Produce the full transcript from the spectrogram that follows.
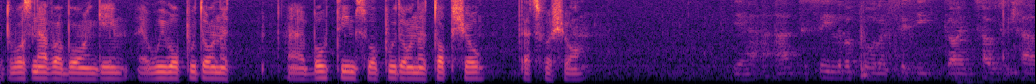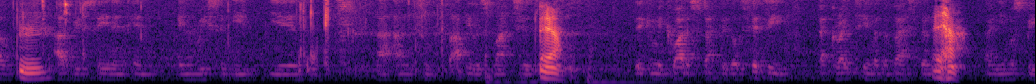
It was never a boring game. Uh, we will put on a. Uh, both teams will put on a top show. That's for sure. Yeah, and to see Liverpool and City going toe to toe, mm. as we've seen in, in, in recent years, uh, and some fabulous matches. Yeah. They can be quite a spectacle. City, a great team at the best, and, yeah. and you must be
